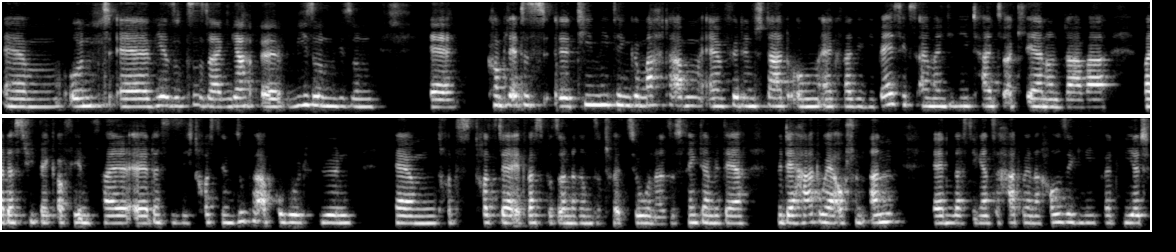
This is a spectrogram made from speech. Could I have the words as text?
Ähm, und äh, wir sozusagen, ja, äh, wie so ein, wie so ein äh, komplettes äh, Team-Meeting gemacht haben äh, für den Start, um äh, quasi die Basics einmal digital zu erklären. Und da war, war das Feedback auf jeden Fall, äh, dass sie sich trotzdem super abgeholt fühlen, ähm, trotz, trotz der etwas besonderen Situation. Also es fängt ja mit der, mit der Hardware auch schon an, äh, dass die ganze Hardware nach Hause geliefert wird.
